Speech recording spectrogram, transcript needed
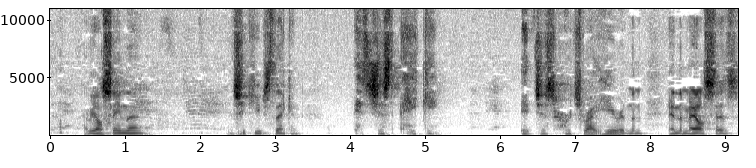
Have y'all seen that? And she keeps thinking, it's just aching. It just hurts right here. And the, and the male says,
